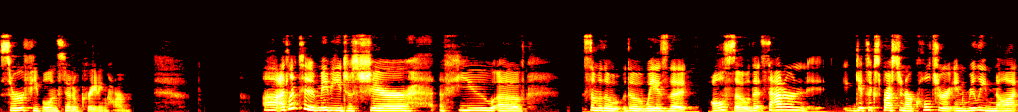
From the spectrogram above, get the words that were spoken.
serve people instead of creating harm. Uh, I'd like to maybe just share a few of some of the the ways that also that Saturn gets expressed in our culture in really not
